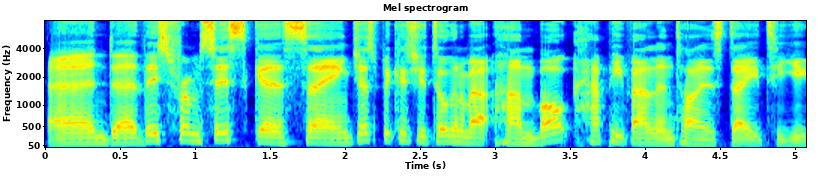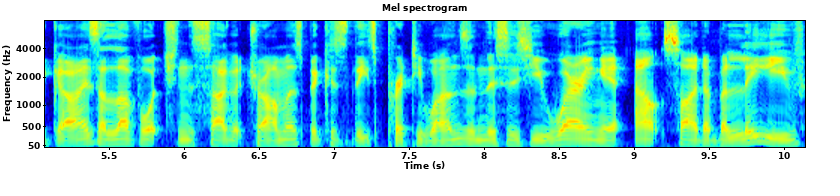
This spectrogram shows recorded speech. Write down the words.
And uh, this from Siska saying, just because you're talking about hanbok, happy Valentine's Day to you guys. I love watching the sageuk dramas because of these pretty ones. And this is you wearing it outside, I believe,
